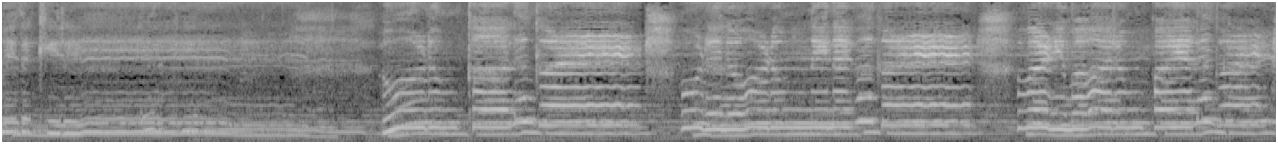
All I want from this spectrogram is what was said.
மிதக்கிறேன் ஓடும் காலங்கள் உடனோடும் நினைவுகள் வழிமாறும் பயணங்கள்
